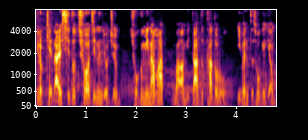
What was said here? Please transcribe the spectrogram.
이렇게 날씨도 추워지는 요즘 조금이나마 마음이 따뜻하도록 이벤트 소개 겸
